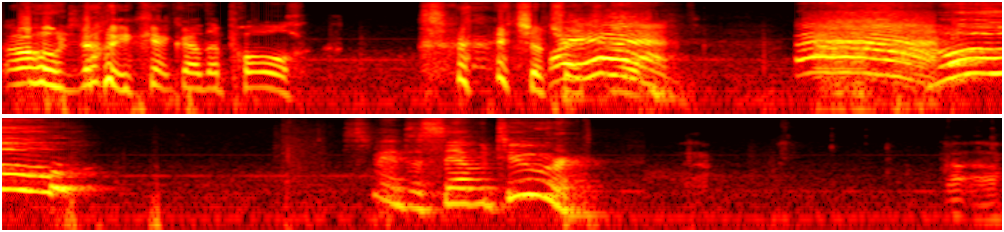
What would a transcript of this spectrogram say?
Oh no, you can't grab the pole. I jumped My right through hand! Ah! Oh! This man's a saboteur. Uh-oh.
